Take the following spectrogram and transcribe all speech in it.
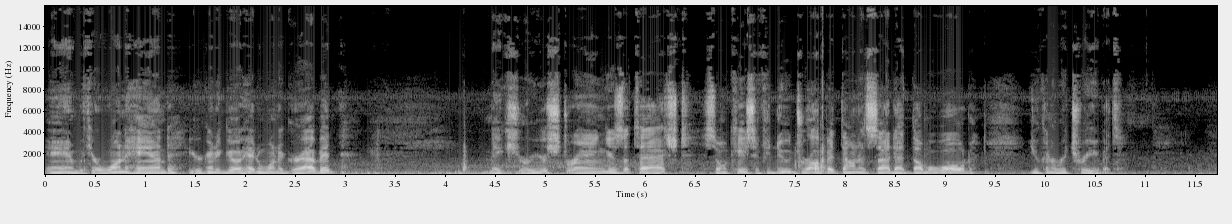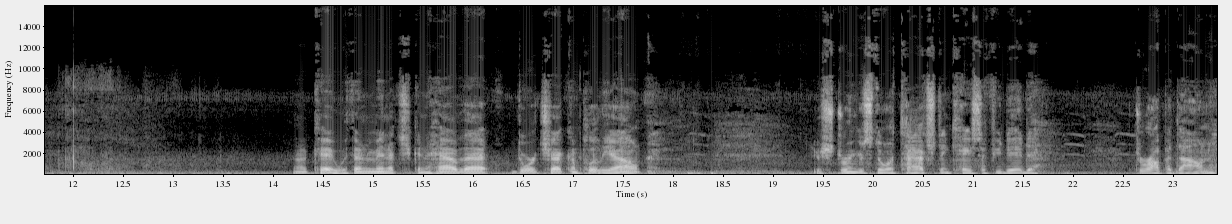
And with your one hand, you're going to go ahead and want to grab it. Make sure your string is attached. So in case if you do drop it down inside that double walled, you can retrieve it. Okay, within minutes, you can have that door check completely out. Your string is still attached in case if you did drop it down.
